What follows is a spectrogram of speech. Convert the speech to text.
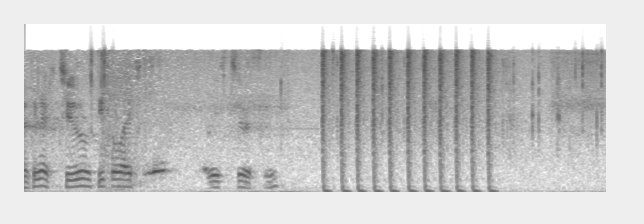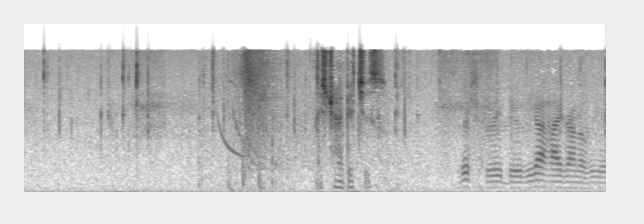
I think there's two people I see. At least two or three. Let's try bitches. They're screwed, dude. We got high ground over here.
